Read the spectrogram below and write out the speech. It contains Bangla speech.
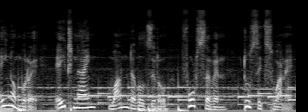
এই নম্বরে eight nine one double zero four seven two six ওয়ানে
